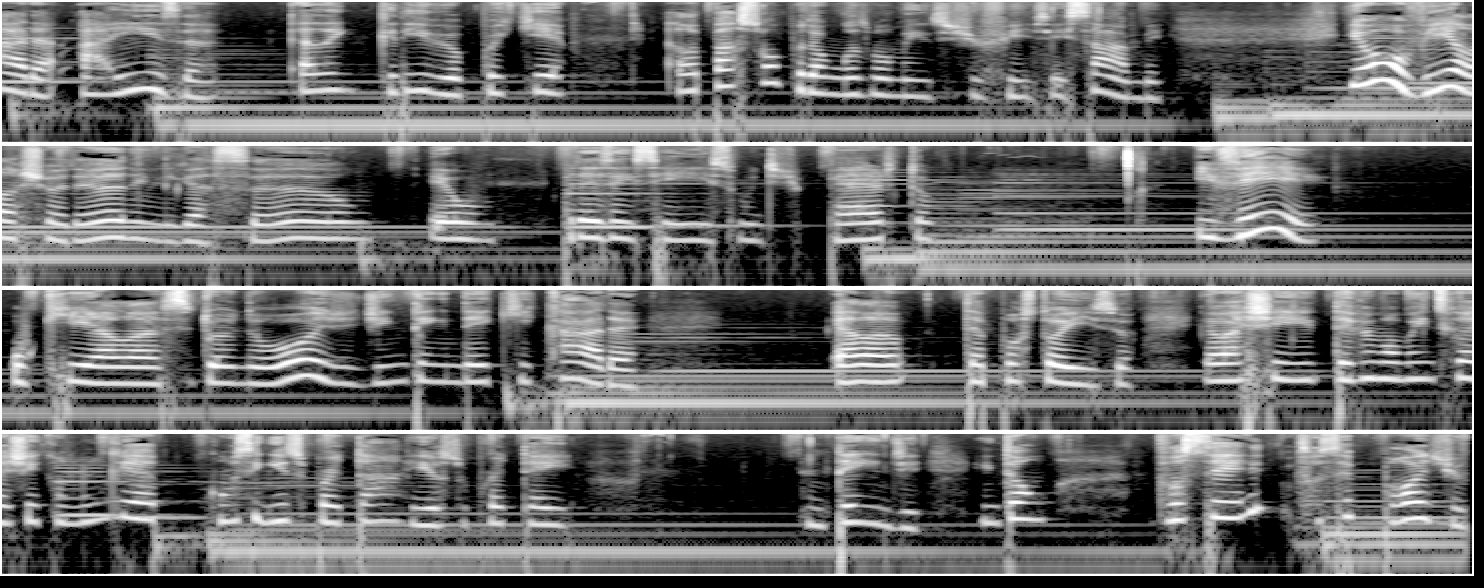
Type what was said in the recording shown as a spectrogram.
Cara, a Isa, ela é incrível porque ela passou por alguns momentos difíceis, sabe? Eu ouvi ela chorando em ligação, eu presenciei isso muito de perto. E ver o que ela se tornou hoje, de entender que, cara, ela até postou isso. Eu achei, teve momentos que eu achei que eu nunca ia conseguir suportar e eu suportei. Entende? Então, você você pode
